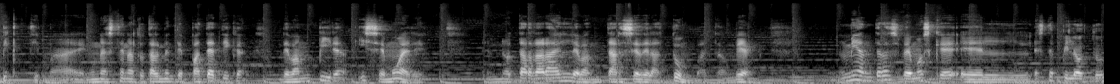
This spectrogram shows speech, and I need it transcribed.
víctima en una escena totalmente patética de vampira y se muere. No tardará en levantarse de la tumba también. Mientras vemos que este piloto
